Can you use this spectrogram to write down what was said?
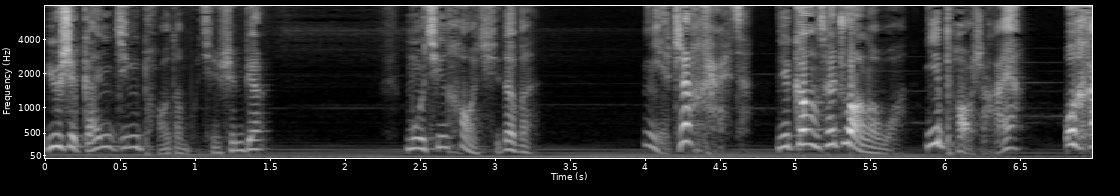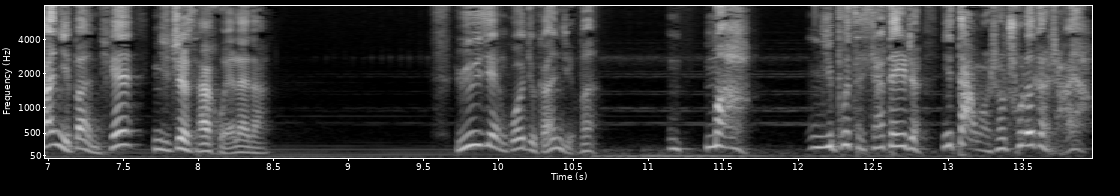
于是赶紧跑到母亲身边。母亲好奇的问：“你这孩子，你刚才撞了我，你跑啥呀？我喊你半天，你这才回来的。”于建国就赶紧问：“妈，你不在家待着，你大晚上出来干啥呀？”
